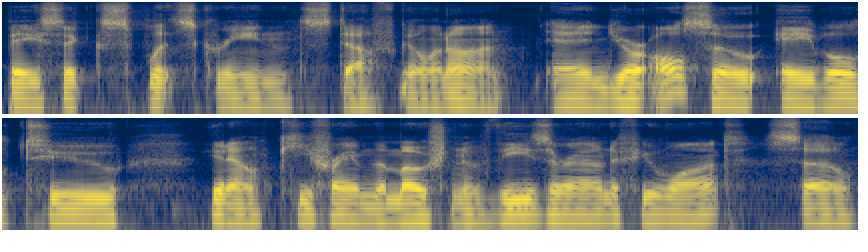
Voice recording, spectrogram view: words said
basic split screen stuff going on. And you're also able to, you know, keyframe the motion of these around if you want. So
